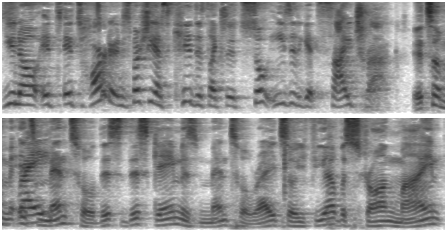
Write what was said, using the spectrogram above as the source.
you know, it's it's harder, and especially as kids, it's like so it's so easy to get sidetracked. it's a right? it's mental. This this game is mental, right? So if you have a strong mind,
